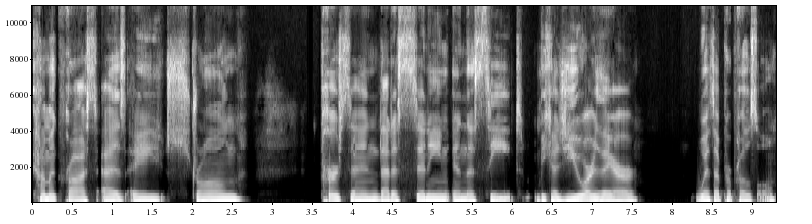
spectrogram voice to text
come across as a strong person that is sitting in the seat because you are there with a proposal.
